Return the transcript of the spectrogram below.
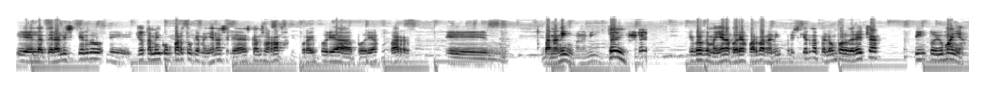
Y el lateral izquierdo, eh, yo también comparto que mañana se le da descanso a Rafa. Por ahí podría, podría jugar eh, Bananín. Yo creo que mañana podría jugar Bananín por izquierda, Pelón por derecha, Pinto y Umaña.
